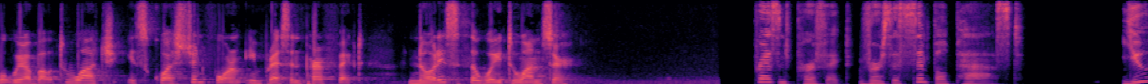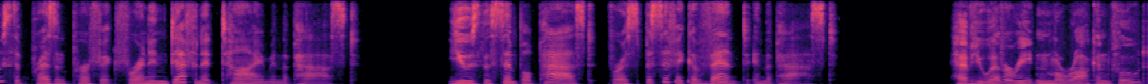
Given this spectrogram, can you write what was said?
What we're about to watch is question form in present perfect. Notice the way to answer. Present perfect versus simple past. Use the present perfect for an indefinite time in the past. Use the simple past for a specific event in the past. Have you ever eaten Moroccan food?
